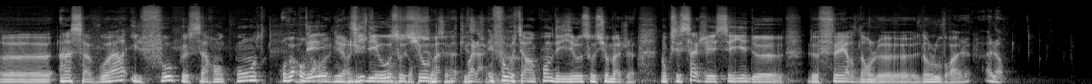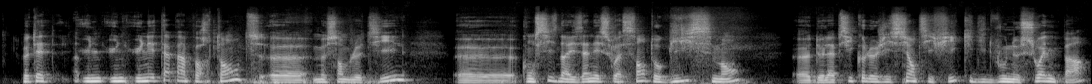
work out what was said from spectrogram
euh, un savoir. Il faut que ça rencontre on va, on des idéaux sociaux. voilà, il faut que ça rencontre des idéaux sociaux majeurs. Donc c'est ça que j'ai essayé de, de faire dans le dans l'ouvrage. Alors Peut-être une, étape importante, euh, me semble-t-il, euh, consiste dans les années 60 au glissement euh, de la psychologie scientifique qui, dites-vous, ne soigne pas,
